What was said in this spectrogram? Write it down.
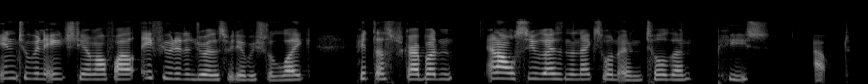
into an HTML file. If you did enjoy this video, be sure to like, hit that subscribe button, and I will see you guys in the next one. Until then, peace out.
